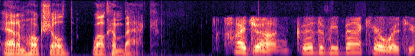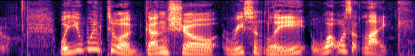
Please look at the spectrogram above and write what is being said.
Adam Hochschild, welcome back. Hi, John. Good to be back here with you. Well, you went to a gun show recently. What was it like?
